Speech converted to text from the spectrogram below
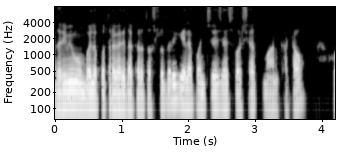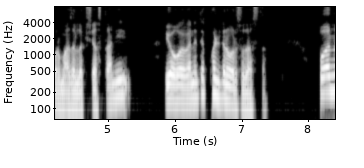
जरी मी मुंबईला पत्रकारिता करत असलो तरी गेल्या पंचेचाळीस वर्षात मान खटाव वर माझं लक्ष असतं आणि योगायोगाने ते फलटणवर सुद्धा असतं. पण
